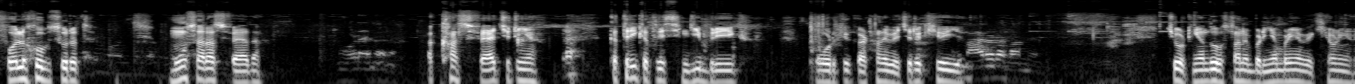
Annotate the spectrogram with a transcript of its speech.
ਫੁੱਲ ਖੂਬਸੂਰਤ ਮੂੰਹ ਸਾਰਾ ਸਫੈਦ ਆ ਅੱਖਾਂ ਸਫੈਦ ਚਿੱਟੀਆਂ ਕਤਰੀ ਕਤਰੀ ਸਿੰਗੀ ਬਰੀਕ ਓੜ ਕੇ ਕਾਠਾਂ ਦੇ ਵਿੱਚ ਰੱਖੀ ਹੋਈ ਹੈ ਝੋਟੀਆਂ ਦੋਸਤਾਂ ਨੇ ਬੜੀਆਂ ਬੜੀਆਂ ਵੇਖੀਆਂ ਹੋਣੀਆਂ।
